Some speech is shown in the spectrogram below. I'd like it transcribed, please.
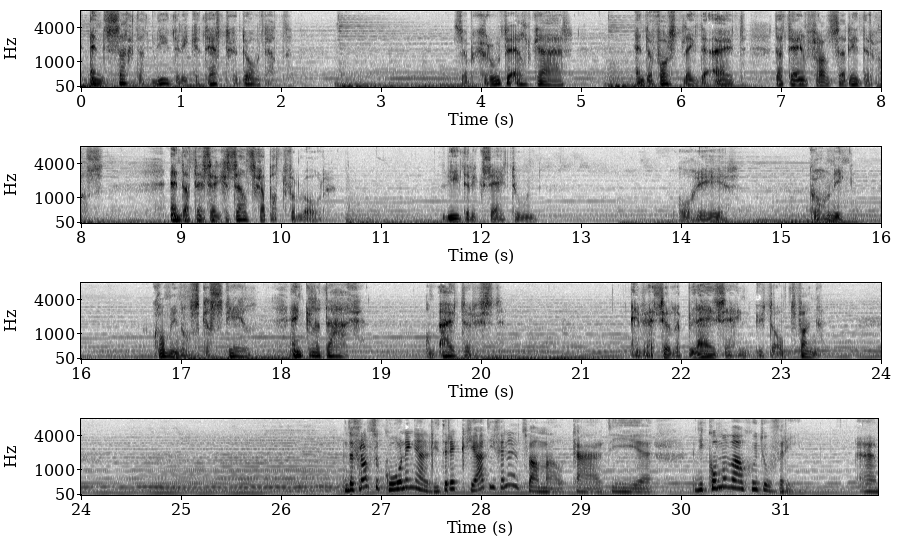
en zag dat Liederik het hert gedood had. Ze begroeten elkaar en de vorst legde uit dat hij een Franse ridder was en dat hij zijn gezelschap had verloren. Liederik zei toen: O Heer, koning, kom in ons kasteel enkele dagen om uit te rusten. En wij zullen blij zijn u te ontvangen. De Franse koning en Liederik, ja, die vinden het wel met elkaar. Die, uh, die komen wel goed overeen. Uh,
